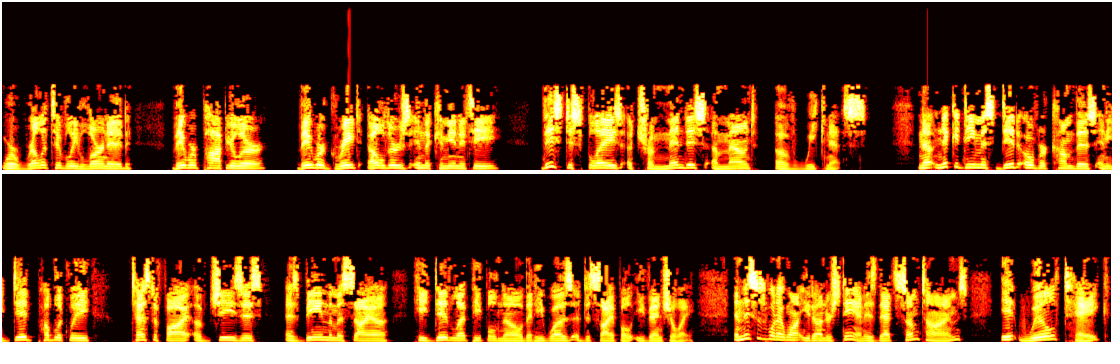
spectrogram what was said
were relatively learned, they were popular, They were great elders in the community. This displays a tremendous amount of weakness. Now, Nicodemus did overcome this and he did publicly testify of Jesus as being the Messiah. He did let people know that he was a disciple eventually. And this is what I want you to understand is that sometimes it will take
